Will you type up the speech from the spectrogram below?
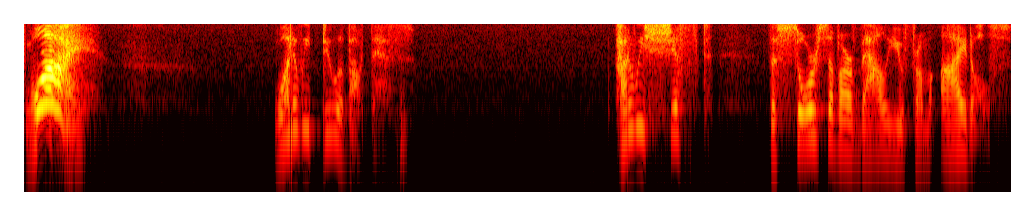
Why? What do we do about this? How do we shift the source of our value from idols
